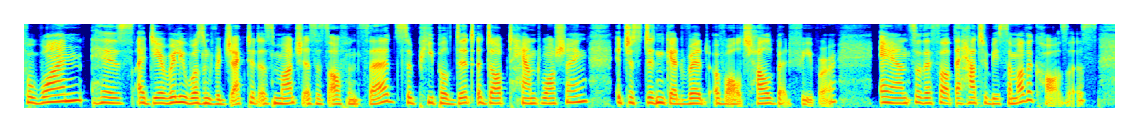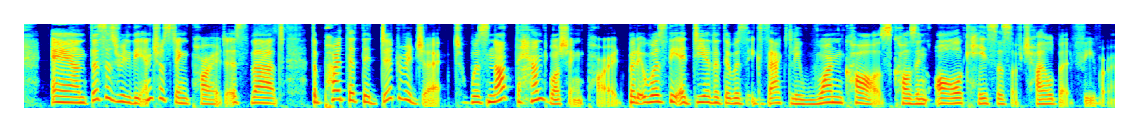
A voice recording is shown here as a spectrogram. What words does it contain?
For one, his idea really wasn't rejected as much as it's often said. So people did adopt hand washing. It just didn't get rid of all childbed fever. And so they thought there had to be some other causes. And this is really the interesting part is that the part that they did reject was not the hand washing part, but it was the idea that there was exactly one cause causing all cases of childbed fever.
